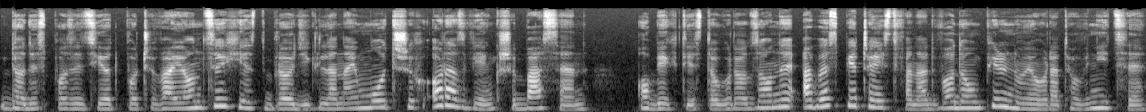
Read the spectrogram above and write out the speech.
Do dyspozycji odpoczywających jest brodzik dla najmłodszych oraz większy basen. Obiekt jest ogrodzony, a bezpieczeństwa nad wodą pilnują ratownicy.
